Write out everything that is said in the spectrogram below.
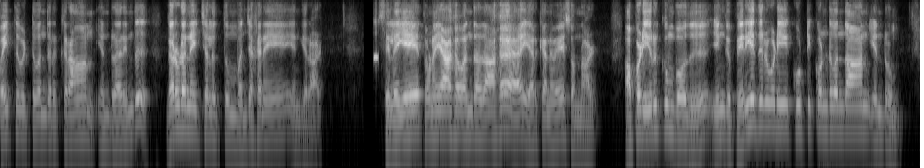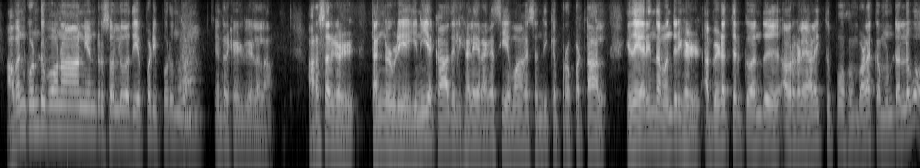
வைத்துவிட்டு வந்திருக்கிறான் என்று அறிந்து கருடனை செலுத்தும் வஞ்சகனே என்கிறாள். சிலையே துணையாக வந்ததாக ஏற்கனவே சொன்னாள். அப்படி இருக்கும்போது இங்கு பெரிய திருவடியை கூட்டிக் கொண்டு வந்தான் என்றும் அவன் கொண்டு போனான் என்று சொல்லுவது எப்படி பொருந்தும் என்ற கேள்வி எழலாம். அரசர்கள் தங்களுடைய இனிய காதலிகளை ரகசியமாக சந்திக்க புறப்பட்டால் இதை அறிந்த மந்திரிகள் அவ்விடத்திற்கு வந்து அவர்களை அழைத்து போகும் வழக்கம் உண்டல்லவோ?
